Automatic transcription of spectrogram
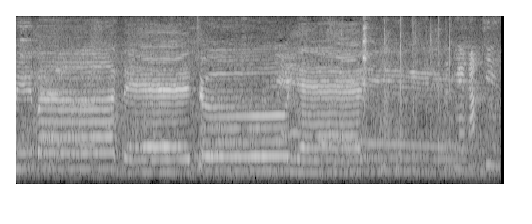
Happy birthday to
